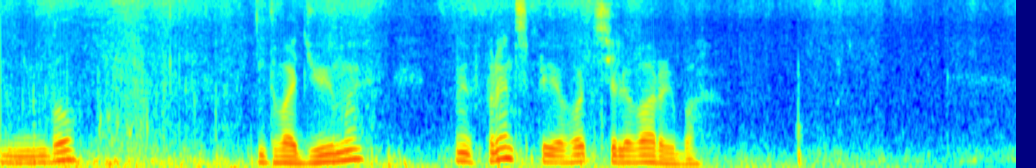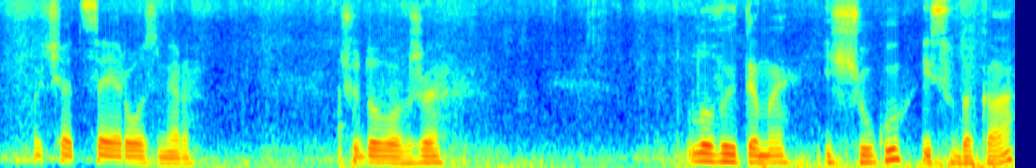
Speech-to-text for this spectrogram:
Німбл. 2 дюйми. Ну і в принципі його цільова риба. Хоча цей розмір чудово вже ловитиме і щуку, і судака.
